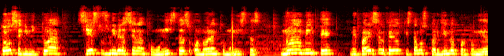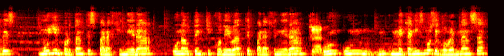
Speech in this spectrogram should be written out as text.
todo se limitó a si estos libros eran comunistas o no eran comunistas. Nuevamente, me parece, Alfredo, que estamos perdiendo oportunidades muy importantes para generar un auténtico debate, para generar un, un, mecanismos de gobernanza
